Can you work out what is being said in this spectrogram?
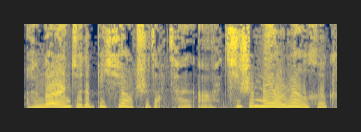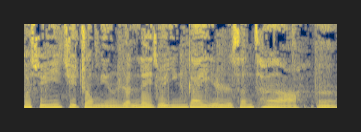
很多人觉得必须要吃早餐啊，其实没有任何科学依据证明人类就应该一日三餐啊。嗯，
